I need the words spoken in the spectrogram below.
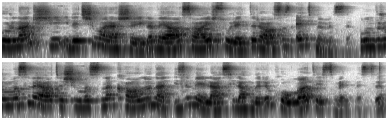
korunan kişiyi iletişim araçlarıyla veya sair surette rahatsız etmemesi, bulundurulması veya taşınmasına kanunen izin verilen silahları kolluğa teslim etmesi,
